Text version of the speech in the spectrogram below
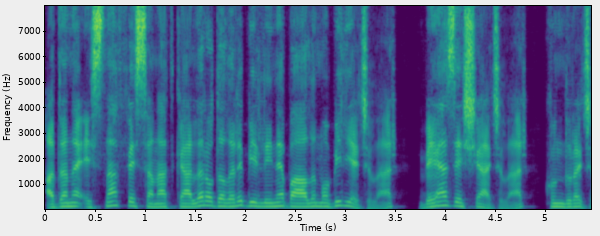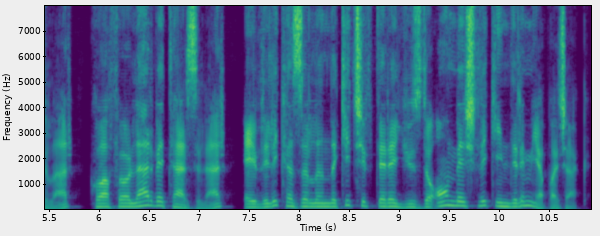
Adana Esnaf ve Sanatkarlar Odaları Birliği'ne bağlı mobilyacılar, beyaz eşyacılar, kunduracılar, kuaförler ve terziler, evlilik hazırlığındaki çiftlere %15'lik indirim yapacak.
